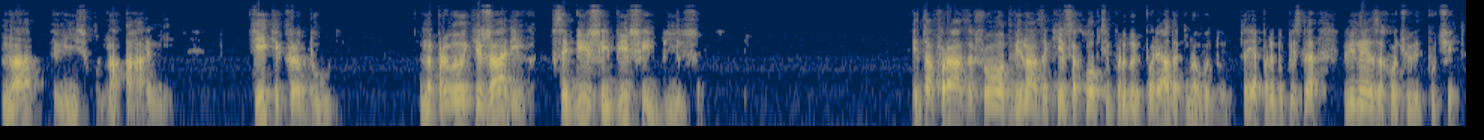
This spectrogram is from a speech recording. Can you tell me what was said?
на війську, на армії, ті, які крадуть. На превеликий жаль, їх все більше і більше і більше. І та фраза, що от війна закінчиться, хлопці прийдуть порядок наведуть. Та я прийду після війни, я захочу відпочити.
